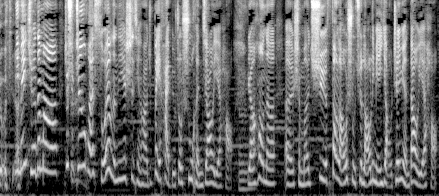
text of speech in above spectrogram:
有点你。没觉得吗？就是甄嬛所有的那些事情哈、就被害，比如说舒痕胶也好，然后呢，呃，什么去放老鼠去牢里面咬甄远道也好，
